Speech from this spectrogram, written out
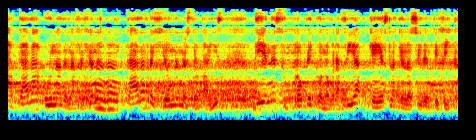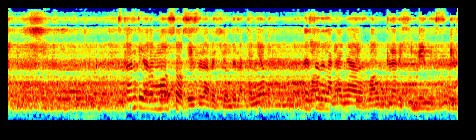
a cada una de las regiones. Cada región de nuestro país tiene su propia iconografía que es la que los identifica. Otro hermosos. Es de la región de la Cañada. Este de la Cañada. De Huautla de Jiménez, el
